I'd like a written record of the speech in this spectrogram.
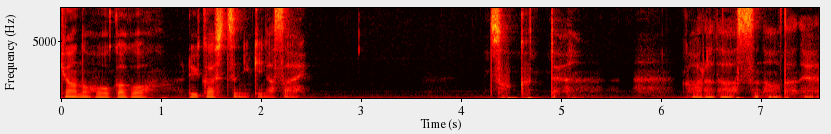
今日の放課後理科室に来なさい。ゾクって。体は素直だね。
